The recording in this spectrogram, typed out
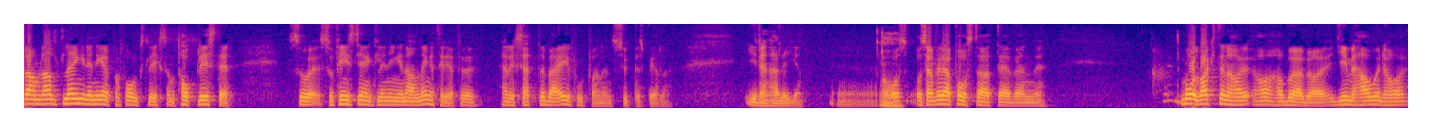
ramlat allt längre ner på folks liksom, topplistor. Så, så finns det egentligen ingen anledning till det. För Henrik Zetterberg är fortfarande en superspelare i den här ligan. Eh, mm. och, och sen vill jag påstå att även målvakterna har, har, börjat bra. Jimmy Howard har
